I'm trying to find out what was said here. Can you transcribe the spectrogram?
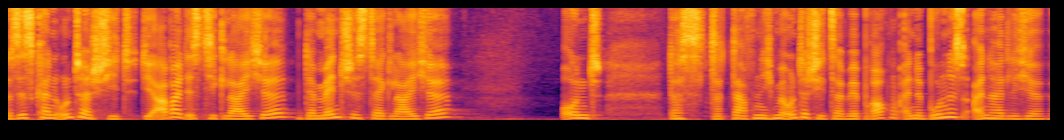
Das ist kein Unterschied. Die Arbeit ist die gleiche, der Mensch ist der gleiche und das, das darf nicht mehr Unterschied sein. Wir brauchen eine bundeseinheitliche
